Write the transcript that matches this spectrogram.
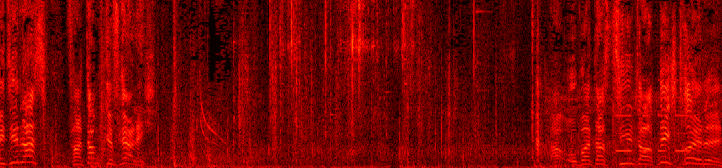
Seht ihr das? Verdammt gefährlich! Erobert das Ziel dort, nicht trödeln!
